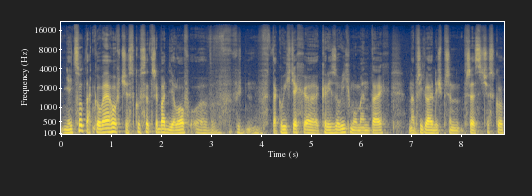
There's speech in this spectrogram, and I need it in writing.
něco takového v Česku se třeba dělo v, v, v, v takových těch uh, krizových momentech, Například, když přes Česko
